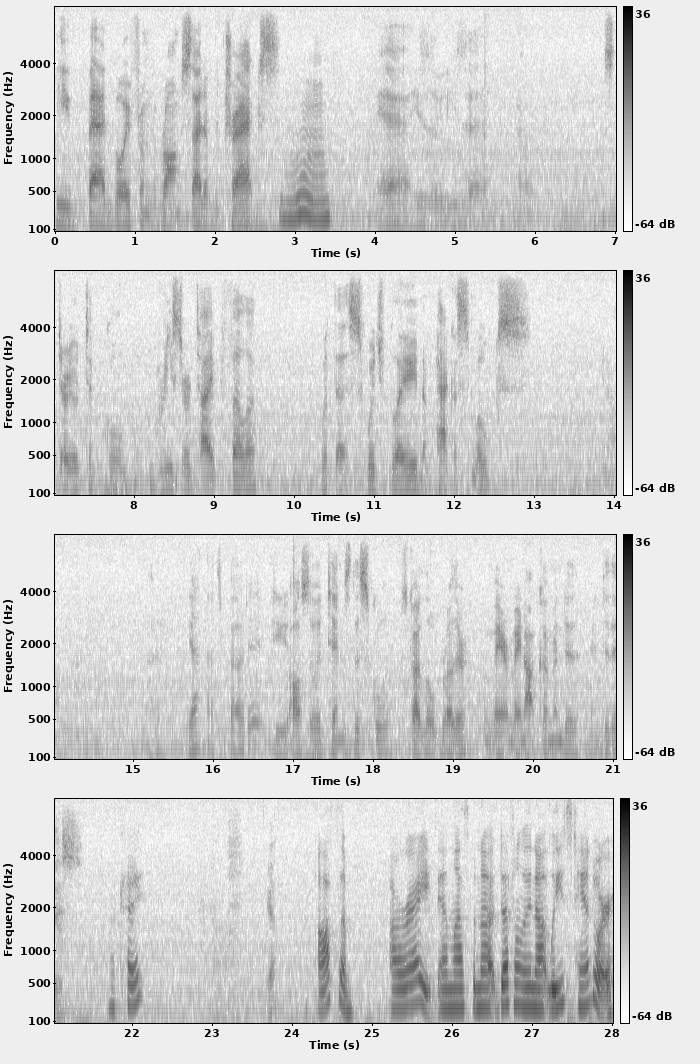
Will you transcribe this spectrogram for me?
the bad boy from the wrong side of the tracks. Mm. Yeah, he's a he's a you know, stereotypical greaser type fella with a switchblade and a pack of smokes. You know, yeah, that's about it. He also attends the school. He's got a little brother who may or may not come into into this. Okay. Uh, yeah. Awesome. All right. And last but not definitely not least, Handor.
